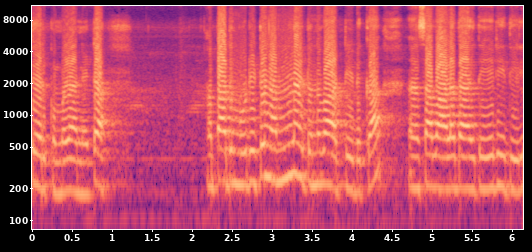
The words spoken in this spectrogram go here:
ചേർക്കുമ്പോഴാണ് കേട്ടോ അപ്പൊ അതും കൂടിയിട്ട് നന്നായിട്ടൊന്ന് വാട്ടിയെടുക്കുക സവാള ദാ ഇതേ രീതിയിൽ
